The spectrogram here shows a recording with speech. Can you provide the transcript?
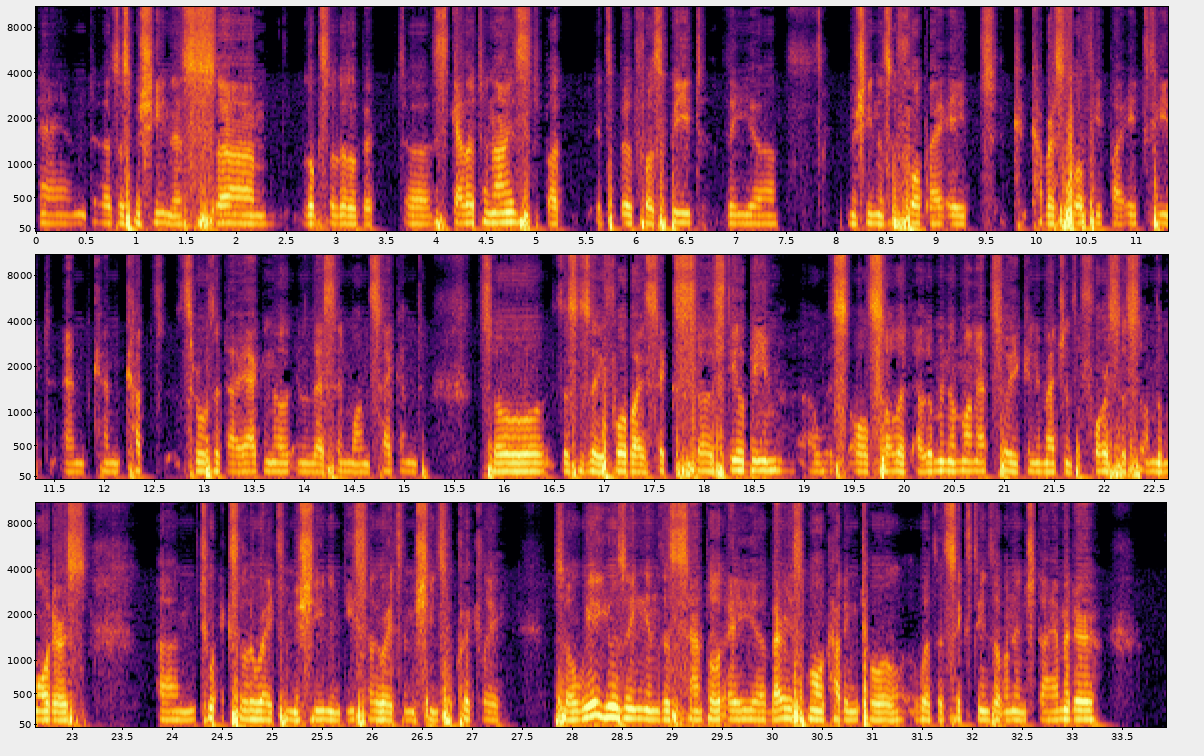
And uh, this machine is um, looks a little bit skeletonized, but it's built for speed. The machine is a 4 by 8 covers 4 feet by 8 feet, and can cut through the diagonal in less than one second. So this is a 4 by 6 uh, steel beam uh, with all solid aluminum on it, so you can imagine the forces on the motors um, to accelerate the machine and decelerate the machine so quickly. So we're using in this sample a, a very small cutting tool with a 16th of an inch diameter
